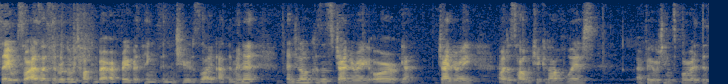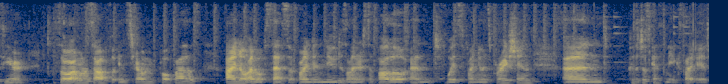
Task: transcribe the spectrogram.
say so as I said, we're going to be talking about our favorite things in interior design at the minute, and you know because it's January or yeah January, I just thought we'd kick it off with our favorite things for it this year. So I want to start off with Instagram profiles. I know I'm obsessed with finding new designers to follow and ways to find new inspiration, and because it just gets me excited.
